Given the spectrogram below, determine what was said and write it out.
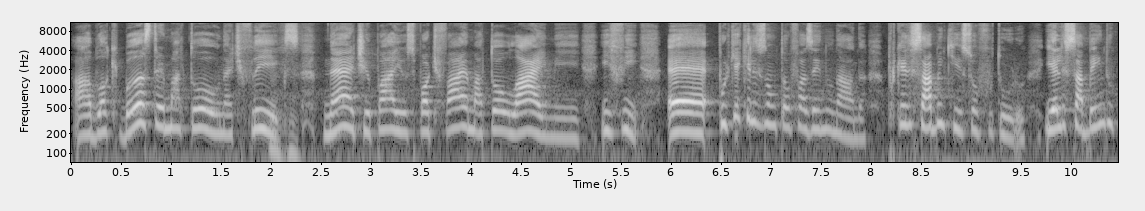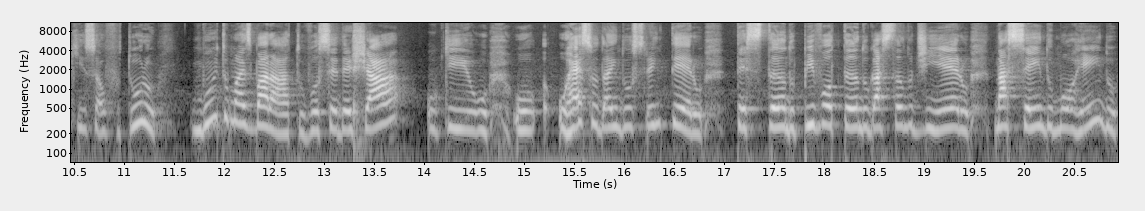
a Blockbuster matou o Netflix, uhum. né? Tipo, ah, o Spotify matou o Lime, enfim. É, por que, que eles não estão fazendo nada? Porque eles sabem que isso é o futuro. E eles sabendo que isso é o futuro, muito mais barato você deixar o que o, o, o resto da indústria inteiro testando, pivotando, gastando dinheiro, nascendo, morrendo,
